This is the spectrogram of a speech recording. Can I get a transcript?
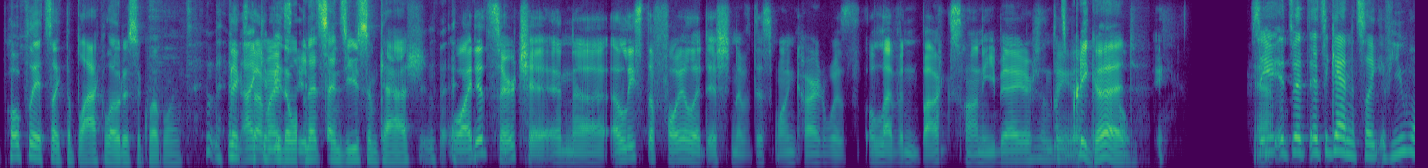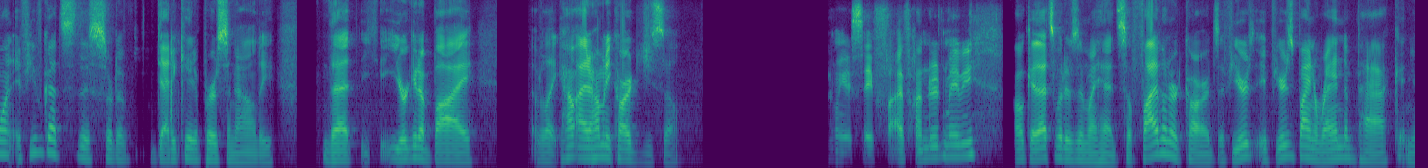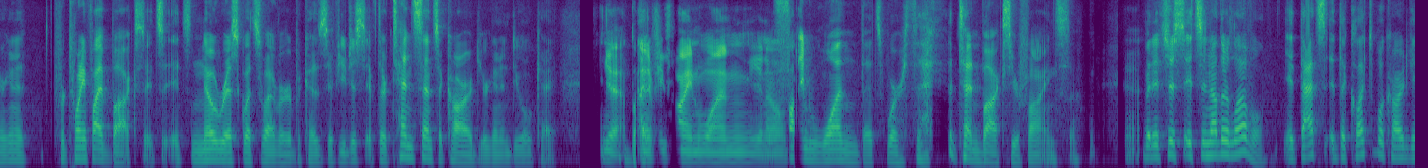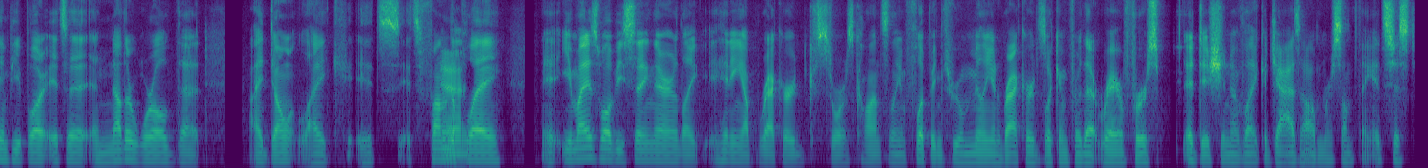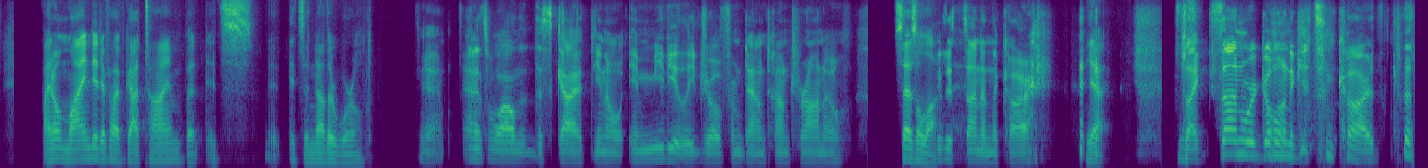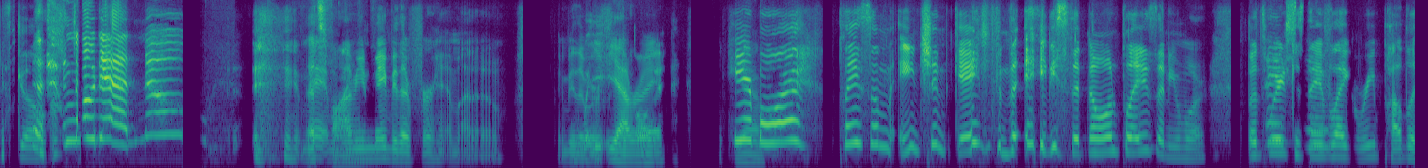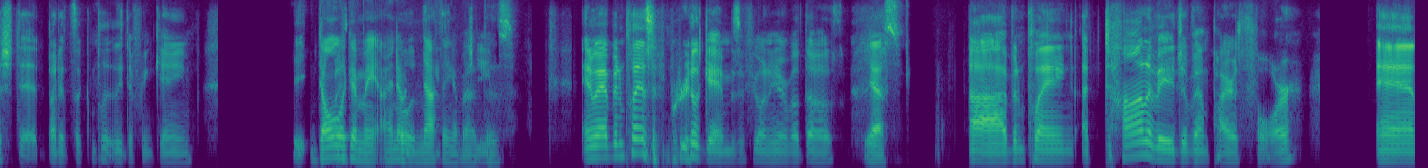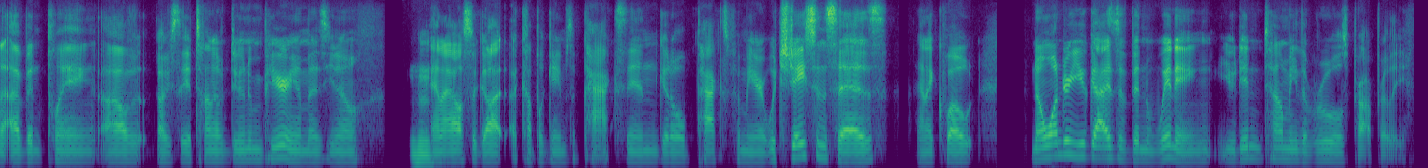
Hopefully, it's like the Black Lotus equivalent. Next I can I be the one that sends you some cash. Well, I did search it, and uh, at least the foil edition of this one card was 11 bucks on eBay or something. That's pretty good. "Holy." See, it's it, it's again, it's like if you want, if you've got this sort of dedicated personality that you're gonna buy, like how how many cards did you sell? I'm gonna say 500 maybe. Okay, that's what it was in my head. So 500 cards. If you're if you're just buying a random pack and you're gonna for 25 bucks, it's it's no risk whatsoever because if you just if they're 10 cents a card, you're gonna do okay. Yeah, But- and if you find one, you know, find one that's worth 10 bucks you're fine so Yeah. but it's just it's another level it that's the collectible card game people are it's a another world that i don't like it's it's fun Yeah. to play It- you might as well be sitting there like hitting up record stores constantly and flipping through a million records looking for that rare first edition of like a jazz album or something it's just i don't mind it if i've got time but it's it, it's another world yeah, and it's wild that this guy, you know, immediately drove from downtown Toronto says a lot with his son in the car. yeah It's like, son, we're going to get some cards. Let's go. no dad no That's fine. I mean, maybe they're for him. I don't know. Maybe they But were. y- for yeah, the right. Here, Yeah. boy, play some ancient game from the '80s that no one plays anymore. But it's weird because they've like republished it, but it's a completely different game. Don't look at me. I know nothing about this. Anyway, I've been playing some real games. If you want to hear about those, Yes. uh, I've been playing a ton of Age of Empires 4, and I've been playing uh, obviously a ton of Dune Imperium, as you know. Mhm. And I also got a couple games of PAX in, good old PAX Pamir, which Jason says, and I quote, "No wonder you guys have been winning. You didn't tell me the rules properly."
